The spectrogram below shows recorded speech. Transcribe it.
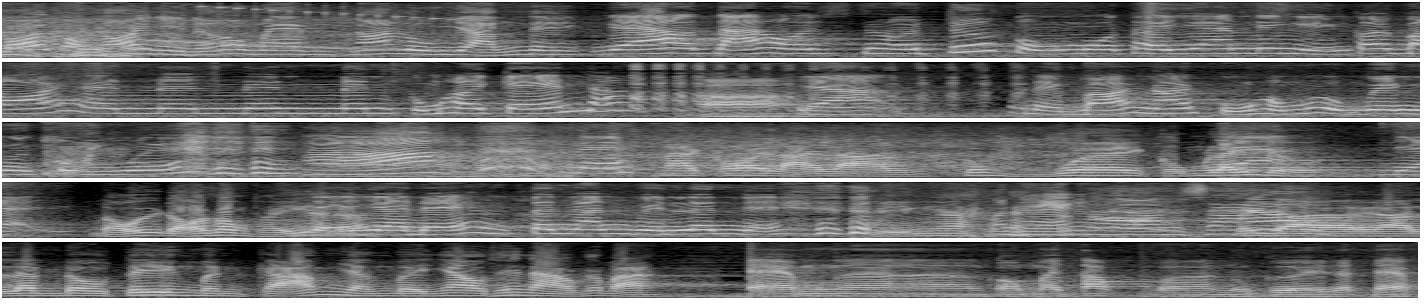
Bói còn nói gì nữa không em? Nói luôn với ảnh đi. Dạ tại hồi hồi trước cũng một thời gian đi nghiện coi bói nên nên nên nên cũng hơi kén đó. À. Dạ thì bói nói cũng không được quen người cùng quê. Hả? Nên nay coi lại là cùng quê cũng lấy dạ, được. dạ. Đổi đổi phong thủy rồi vậy đó. giờ để em tin anh quyền linh vậy. Chuyện à, mình hẹn hò làm sao? bây giờ à, lần đầu tiên mình cảm nhận về nhau thế nào các bạn? Em à, có mái tóc và nụ cười rất đẹp.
